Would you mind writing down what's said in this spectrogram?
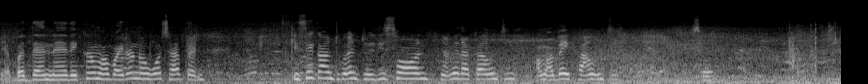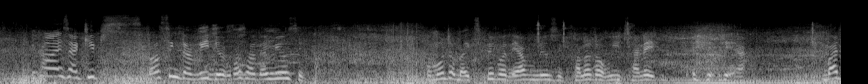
Yeah, but then uh, they come up. I don't know what happened. Kisii County went to this one, Nyamira County, Homa Bay County. So, you as I keep pausing the video because of the music. For motorbikes, people they have music, a lot of it, and yeah. But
